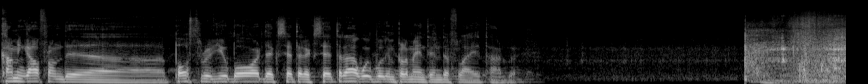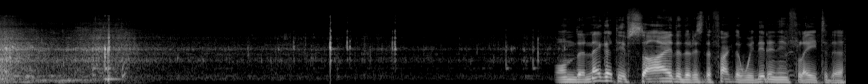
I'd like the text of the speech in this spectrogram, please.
coming out from the uh, post-review board, etc., etc., we will implement in the flight hardware. On the negative side, there is the fact that we didn't inflate the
